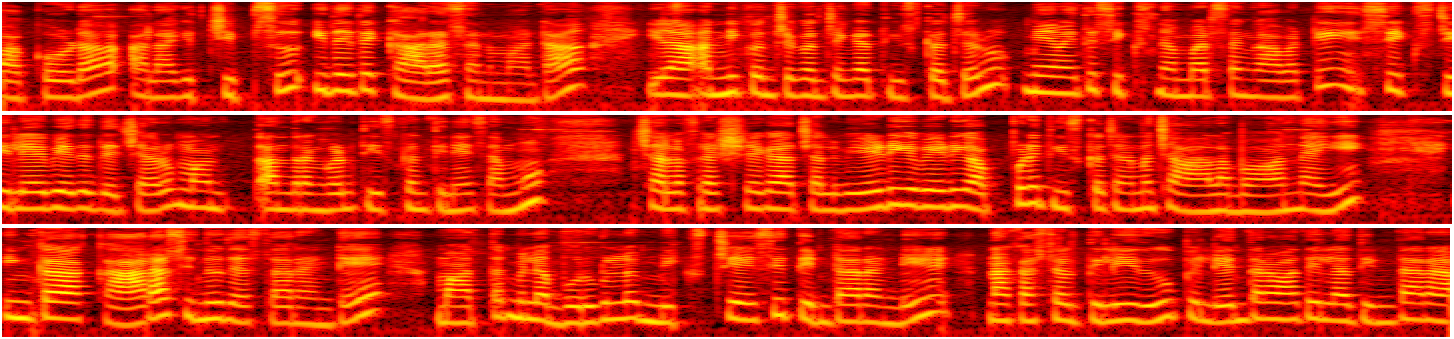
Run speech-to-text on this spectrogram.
పకోడా అలాగే చిప్స్. ఇదైతే కారాస్ అనమాట ఇలా అన్నీ కొంచెం కొంచెంగా తీసుకొచ్చారు. మేమైతే సిక్స్ నెంబర్స్ కాబట్టి సిక్స్ జిలేబీ అయితే తెచ్చారు. మనం అందరం కూడా తీసుకొని తినేసాము. చాలా ఫ్రెష్గా చాలా వేడిగా వేడిగా అప్పుడే తీసుకొచ్చాము చాలా బాగున్నాయి. ఇంకా కారాస్ ఎందుకు తెస్తారంటే మా అత్తం ఇలా బురుగుల్లో మిక్స్ చేసి తింటారండి. నాకు అసలు తెలియదు పెళ్ళైన తర్వాత ఇలా తింటారా?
